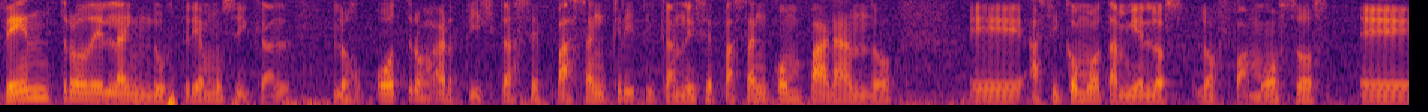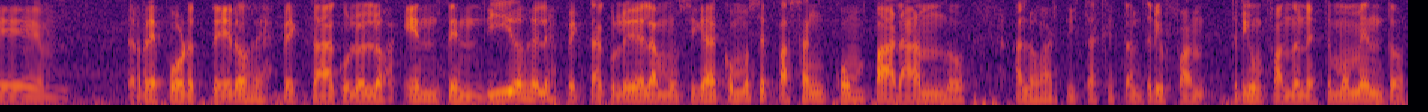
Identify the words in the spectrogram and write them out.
dentro de la industria musical los otros artistas se pasan criticando y se pasan comparando, eh, así como también los, los famosos eh, reporteros de espectáculos, los entendidos del espectáculo y de la música, cómo se pasan comparando a los artistas que están triunfan- triunfando en este momento.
